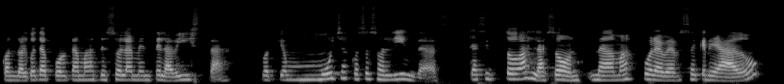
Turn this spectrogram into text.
cuando algo te aporta más de solamente la vista, porque muchas cosas son lindas, casi todas las son, nada más por haberse creado,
